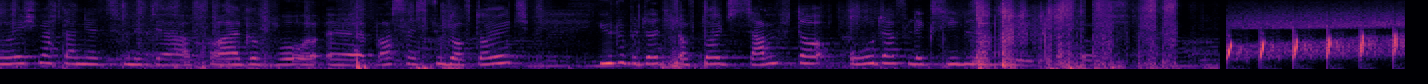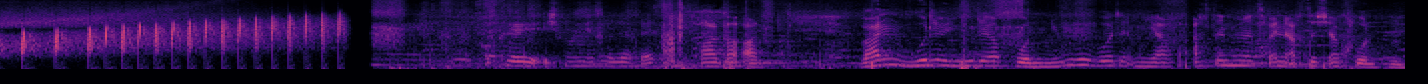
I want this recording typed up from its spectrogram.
So, ich mache dann jetzt mit der Frage, wo, äh, was heißt Judo auf Deutsch? Judo bedeutet auf Deutsch sanfter oder flexibler Weg. Okay, ich fange jetzt mit der letzten Frage an. Wann wurde Judo erfunden? Judo wurde im Jahre 1882 erfunden.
